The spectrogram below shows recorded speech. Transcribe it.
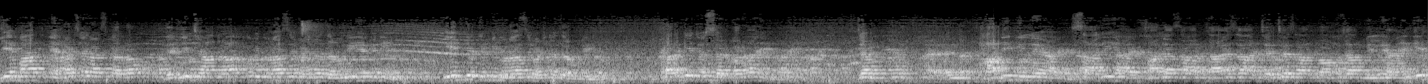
یہ بات میں ہر جگہ کر رہا ہوں دیکھیے چاند رات کو بھی گناہ سے بچنا ضروری ہے کہ نہیں؟ عید کے دن بھی گناہ سے بچنا ضروری ہے۔ گھر کے جو سربراہ ہیں جب بھابھی ملنے آئے، سالی آئے، خالہ صاحب تائے صاحب چچے صاحب مامو صاحب ملنے آئیں گے،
